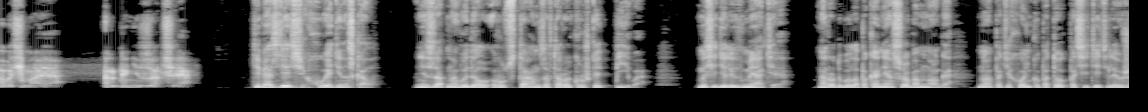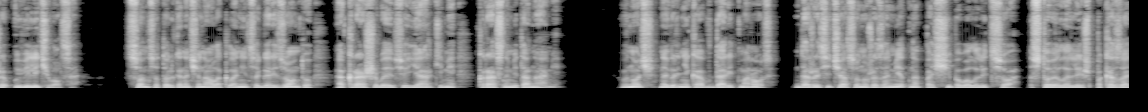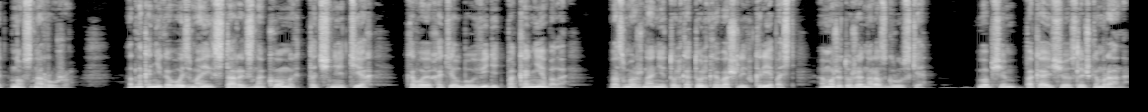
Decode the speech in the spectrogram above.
Глава восьмая. Организация. «Тебя здесь хуй один искал», — внезапно выдал Рустам за второй кружкой пива. Мы сидели в мяте. Народу было пока не особо много, но потихоньку поток посетителей уже увеличивался. Солнце только начинало клониться к горизонту, окрашивая все яркими красными тонами. В ночь наверняка вдарит мороз. Даже сейчас он уже заметно пощипывал лицо, стоило лишь показать нос наружу. Однако никого из моих старых знакомых, точнее тех, кого я хотел бы увидеть, пока не было. Возможно, они только-только вошли в крепость, а может уже на разгрузке. В общем, пока еще слишком рано.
